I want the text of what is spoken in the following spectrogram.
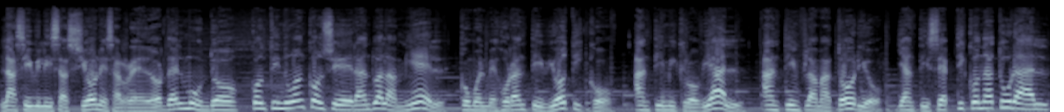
Las civilizaciones alrededor del mundo continúan considerando a la miel como el mejor antibiótico, antimicrobial, antiinflamatorio y antiséptico natural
